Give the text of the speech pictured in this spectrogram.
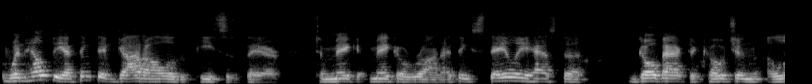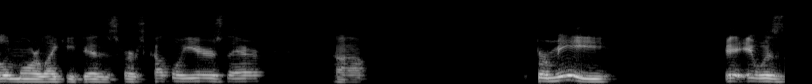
when healthy, I think they've got all of the pieces there to make make a run. I think Staley has to go back to coaching a little more like he did his first couple years there. Uh, for me, it, it, was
